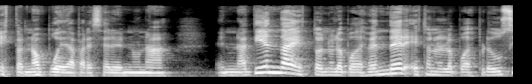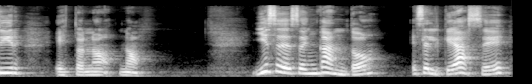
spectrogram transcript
Esto no puede aparecer en una, en una tienda, esto no lo podés vender, esto no lo podés producir, esto no, no. Y ese desencanto es el que hace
